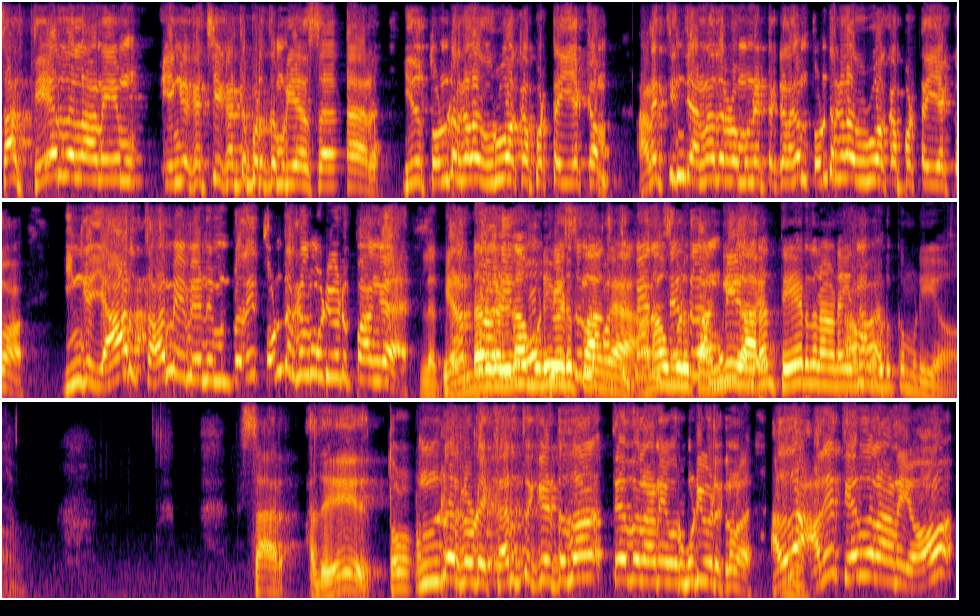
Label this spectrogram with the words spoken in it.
சார் தேர்தல் ஆணையம் எங்க கட்சியை கட்டுப்படுத்த முடியாது சார். இது தொண்டர்களால் உருவாக்கப்பட்ட இயக்கம். அனைத்து இந்திய அண்ணா திராவிட முன்னேற்ற கழகம் தொண்டர்களால் உருவாக்கப்பட்ட இயக்கம். இங்க யார் தலைமை வேணும் என்பதை தொண்டர்கள் முடிவெடுப்பாங்க. தொண்டர்கள் தான் முடிவெடுப்பாங்க. ஆனா உங்களுக்கு. அங்கீகாரம் தேர்தல் ஆணையம் தான். கொடுக்க முடியும். சார் அது தொண்டர்களுடைய கருத்து கேட்டுதான் தேர்தல் ஆணையம் ஒரு முடிவு எடுக்கணும். அதுதான் அதே தேர்தல் ஆணையம்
